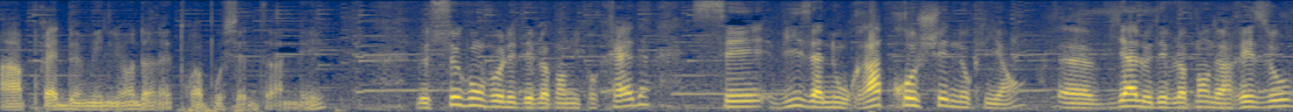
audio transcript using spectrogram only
à près d'un million dans les trois prochaines années. Le second volet de développement de Microcred vise à nous rapprocher de nos clients euh, via le développement d'un réseau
